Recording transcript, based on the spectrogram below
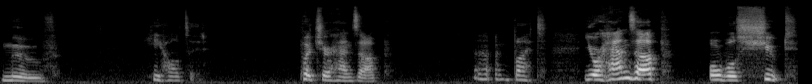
move! He halted. Put your hands up. Uh, but. Your hands up, or we'll shoot!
